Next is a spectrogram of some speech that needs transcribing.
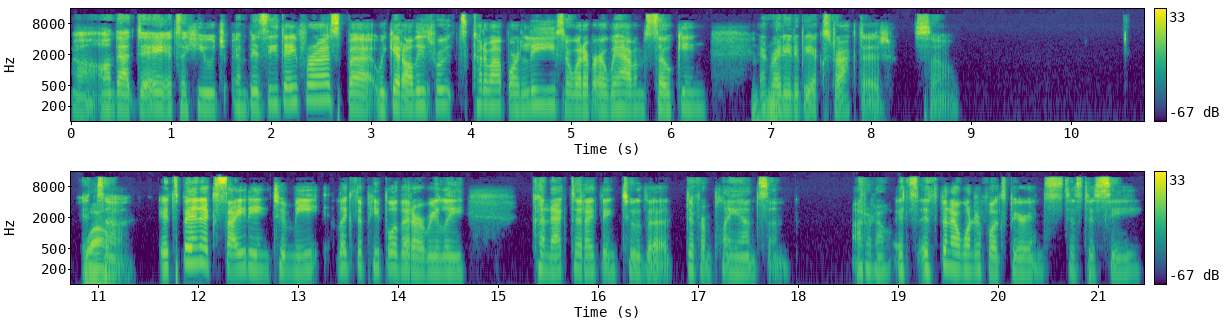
Uh, on that day, it's a huge and busy day for us, but we get all these roots, cut them up, or leaves, or whatever. We have them soaking and Mhm. ready to be extracted. So it's Wow. uh, it's been exciting to meet like the people that are really connected, I think, to the different plants and I don't know. It's it's been a wonderful experience just to see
